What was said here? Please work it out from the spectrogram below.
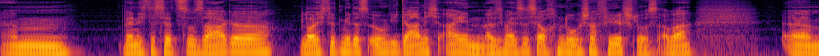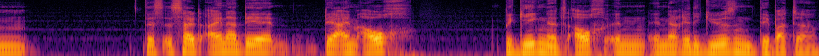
Ähm, wenn ich das jetzt so sage, leuchtet mir das irgendwie gar nicht ein. Also ich meine, es ist ja auch ein logischer Fehlschluss, aber ähm, das ist halt einer, der, der einem auch begegnet, auch in, in der religiösen Debatte.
